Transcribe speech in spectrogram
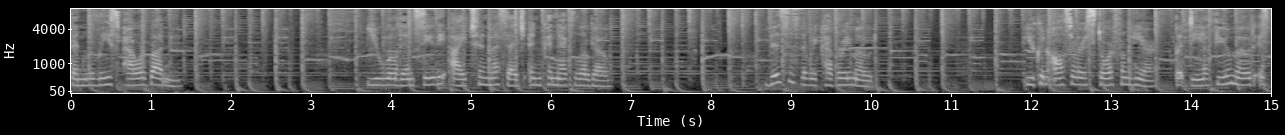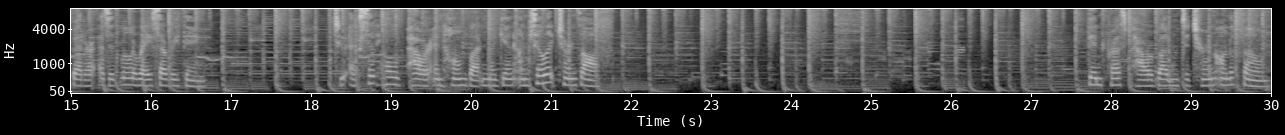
Then release power button. You will then see the iTunes message and connect logo. This is the recovery mode. You can also restore from here, but DFU mode is better as it will erase everything. To exit hold power and home button again until it turns off. Then press power button to turn on the phone.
